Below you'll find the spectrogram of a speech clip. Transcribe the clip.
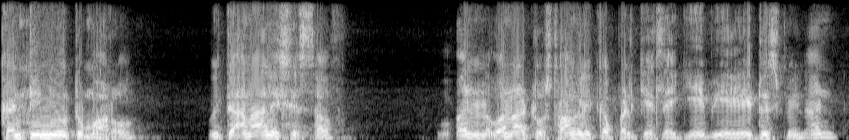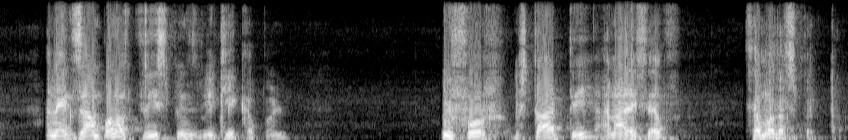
continue tomorrow with the analysis of one, one or two strongly coupled case like ABA A2 spin and an example of three spins weakly coupled before we start the analysis of some other spectra.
